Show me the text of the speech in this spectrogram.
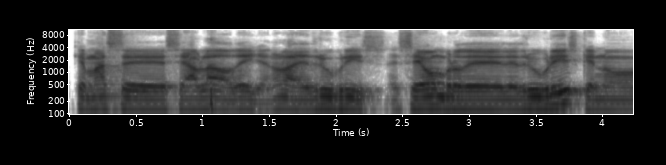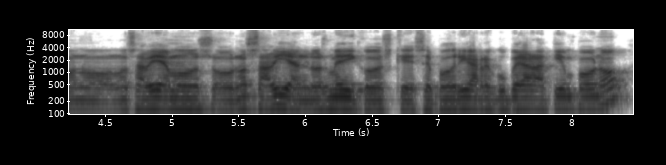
que más se ha hablado de ella, ¿no? La de Drew Brees, ese hombro de, Drew Brees que no, no, no, sabíamos o no sabían los médicos que se podría recuperar a tiempo o no,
